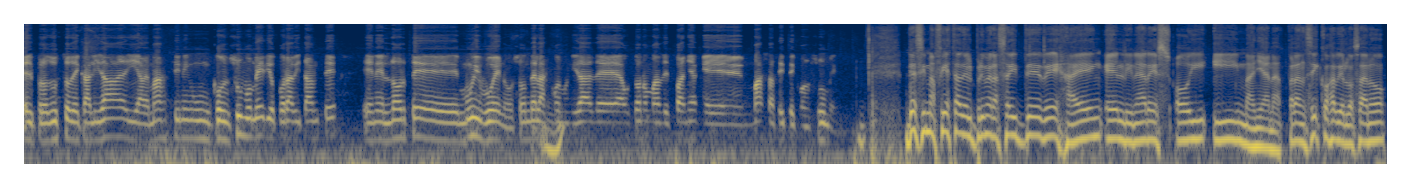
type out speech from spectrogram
el producto de calidad y además tienen un consumo medio por habitante en el norte muy bueno. Son de las comunidades autónomas de España que más aceite consumen. Décima fiesta del primer aceite de Jaén en Linares hoy y mañana. Francisco Javier Lozano,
